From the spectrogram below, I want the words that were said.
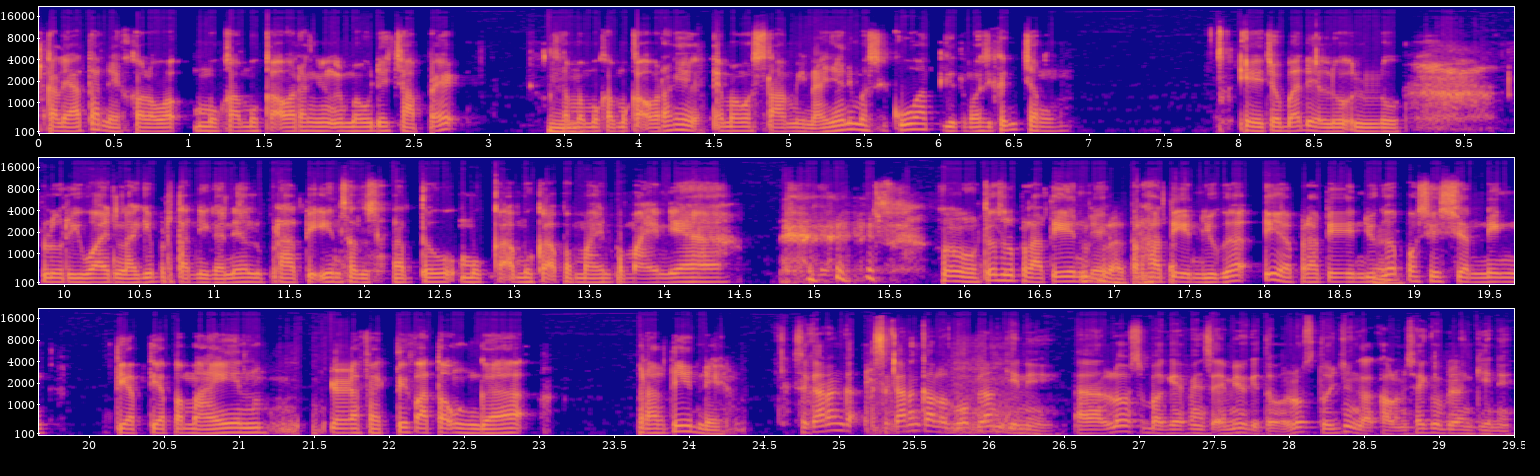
kelihatan ya kalau muka-muka orang yang emang udah capek Hmm. sama muka-muka orang yang emang stamina-nya nih masih kuat gitu masih kenceng. Ya coba deh lu lu lu rewind lagi pertandingannya lu perhatiin satu-satu muka-muka pemain-pemainnya. Hmm, terus lu perhatiin Lu deh perhatiin, perhatiin juga iya perhatiin juga Hmm. positioning tiap-tiap pemain efektif atau enggak. Perhatiin deh Sekarang sekarang kalau gue bilang gini, eh, lu sebagai fans MU gitu, lu setuju nggak kalau misalnya gue bilang gini,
